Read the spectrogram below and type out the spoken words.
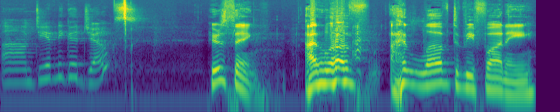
Um, do you have any good jokes? Here's the thing. I love I love to be funny.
